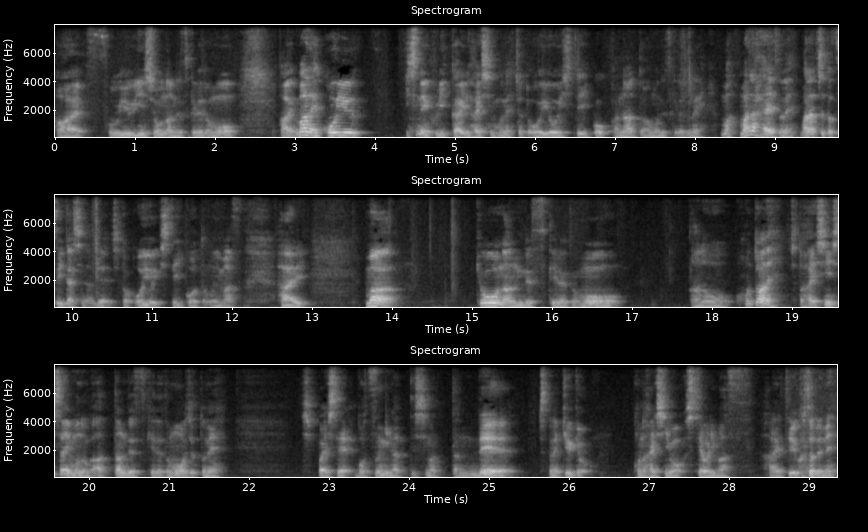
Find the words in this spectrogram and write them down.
はい。そういう印象なんですけれども。はい。まあねこういう1年振り返り配信もねちょっとおいおいしていこうかなとは思うんですけれどね。まあまだ早いですよね。まだちょっと1日なんでちょっとおいおいしていこうと思います。はい。まあ今日なんですけれどもあの本当はねちょっと配信したいものがあったんですけれどもちょっとね失敗してボツになってしまったんでちょっとね急遽この配信をしております。はいということでね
